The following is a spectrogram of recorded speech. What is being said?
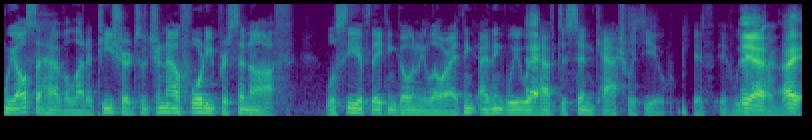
we also have a lot of T-shirts, which are now forty percent off. We'll see if they can go any lower. I think I think we would have to send cash with you if if we. Yeah, I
